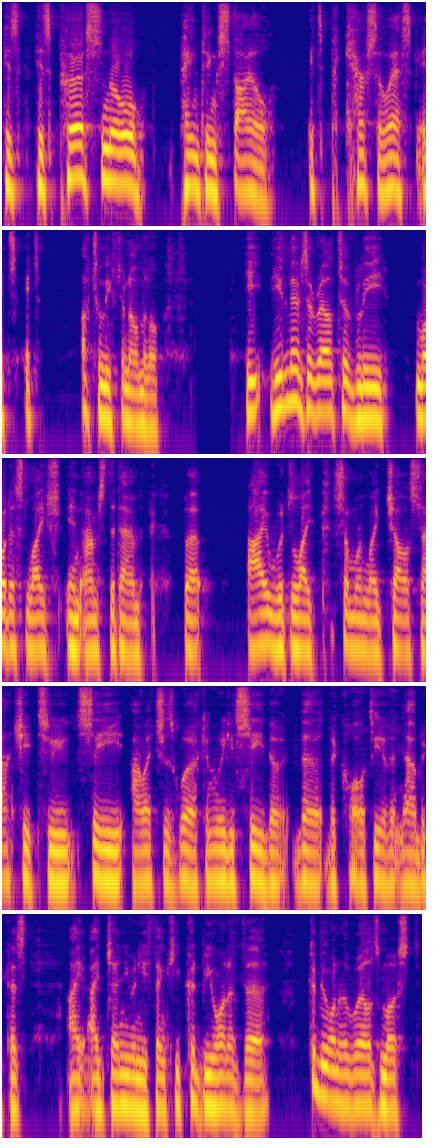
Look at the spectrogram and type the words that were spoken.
his, his personal painting style, it's Picasso-esque. It's, it's utterly phenomenal. He, he lives a relatively modest life in Amsterdam, but I would like someone like Charles Saatchi to see Alex's work and really see the, the, the quality of it now because I, I genuinely think he could be one of the could be one of the world's most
